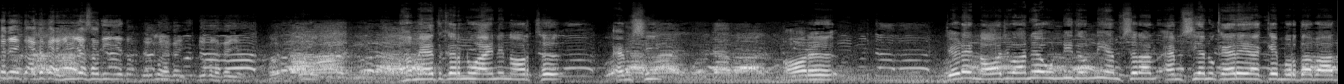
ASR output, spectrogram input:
ਕਦੇ ਅੱਗ ਘਰ ਵੀ ਜਾ ਸਕਦੀ ਜੀ ਤਾਂ। ਬਿਲਕੁਲ ਹੈਗਾ ਜੀ ਬਿਲਕੁਲ ਹੈਗਾ ਜੀ। ਹਮਾਇਤ ਕਰਨ ਨੂੰ ਆਏ ਨੇ ਨਾਰਥ ਐਮਸੀ ਔਰ ਜਿਹੜੇ ਨੌਜਵਾਨ ਨੇ ਉਹ 19 ਦੇ 19 ਐਮਸਰਾਂ ਐਮਸੀਆਂ ਨੂੰ ਕਹਿ ਰਹੇ ਆ ਕਿ ਮੁਰਦਾਬਾਦ।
